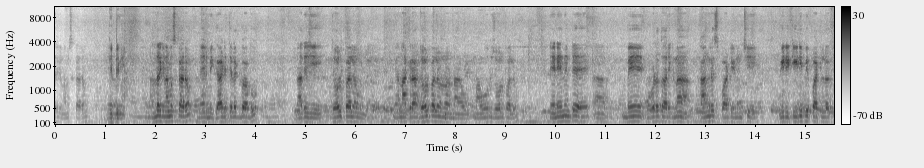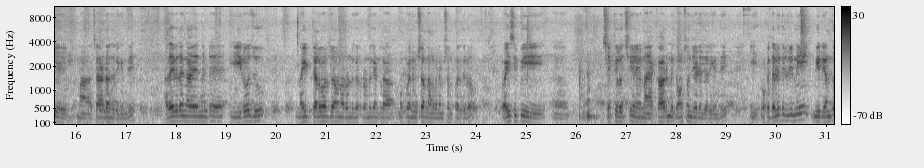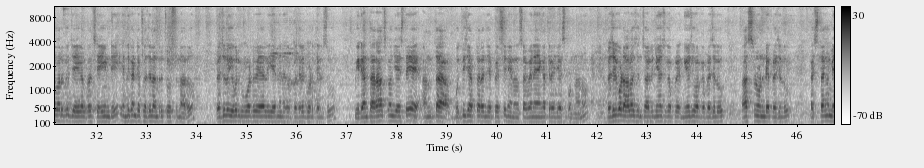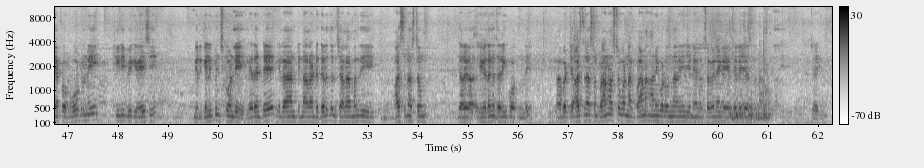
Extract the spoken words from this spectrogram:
అందరికీ నమస్కారం. అందరికీ నమస్కారం. నేను మీ గాడి తిలక్ బాబు. నాది జోల్పాలెం నా గ్రా జోల్పాలెం నా మా ఊరు జోల్పాలెం. నేనేంటంటే మే ఒకటో తారీఖున కాంగ్రెస్ పార్టీ నుంచి వీడి టీడీపీ పార్టీలోకి మా చేరడం జరిగింది. అదేవిధంగా ఏంటంటే ఈరోజు నైట్ తెల్లవారుజామున రెండు రెండు గంటల ముప్పై నిమిషాలు నలభై నిమిషాల పరిధిలో వైసీపీ శక్తులు వచ్చి నా కారుని ధ్వంసం చేయడం జరిగింది. ఒక దళితుడిని మీరు ఎంతవరకు చేయగలరో చేయండి. ఎందుకంటే ప్రజలందరూ చూస్తున్నారు. ప్రజలు ఎవరికి ఓటు వేయాలి ఏందనేది ప్రజలకు కూడా తెలుసు. మీరు ఎంత అరాచకం చేస్తే అంత బుద్ధి చెప్తారని చెప్పేసి నేను సవినయంగా తెలియజేసుకుంటున్నాను. ప్రజలు కూడా ఆలోచించాలి. నియోజక నియోజకవర్గ ప్రజలు రాష్ట్రంలో ఉండే ప్రజలు ఖచ్చితంగా మీ యొక్క ఓటుని టీడీపీకి వేసి మీరు గెలిపించుకోండి. లేదంటే ఇలాంటి నాలాంటి దళితులు చాలామంది ఆస్తి నష్టం జరగ ఈ విధంగా జరిగిపోతుంది. కాబట్టి ఆస్తి నష్టం ప్రాణ నష్టం కూడా నాకు ప్రాణహాని కూడా ఉందని నేను సవినయంగా తెలియజేస్తున్నాను. జై హింద్.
